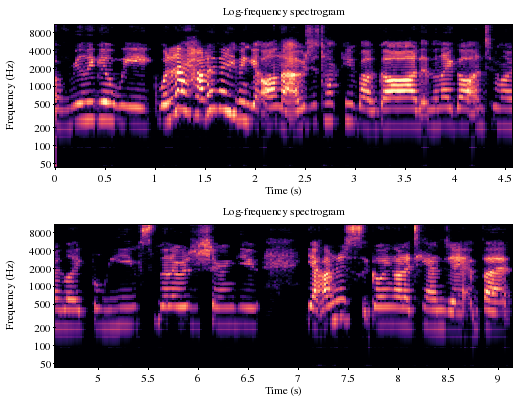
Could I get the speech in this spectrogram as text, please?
a really good week. What did I how did I even get on that? I was just talking about God and then I got into my like beliefs and then I was just sharing you. Yeah, I'm just going on a tangent, but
